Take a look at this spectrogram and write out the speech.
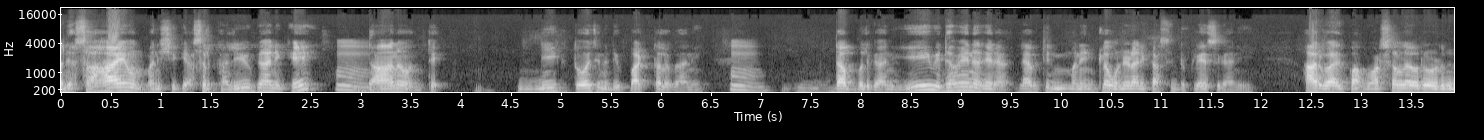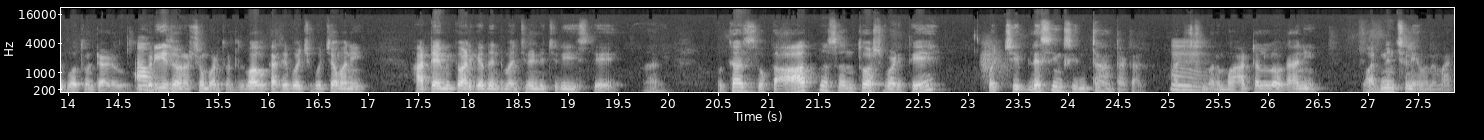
అదే సహాయం మనిషికి అసలు కలియుగానికే. దానం అంతే. నీకు తోచినది బట్టలు కానీ. డబ్బులు కానీ ఏ విధమైనదైనా లేకపోతే మన ఇంట్లో ఉండడానికి కాస్తంత ప్లేస్ కానీ ఆరు పాపం వర్షంలో ఎవరో రోడ్డు మీద పోతుంటాడు. విపరీత వర్షం పడుతుంటుంది. బాబు కాసేపు వచ్చి కూర్చోమని ఆ టైంకి వాళ్ళకి ఏదో ఇంత మంచినీళ్ళు ఇచ్చి ఇస్తే బికాస్ ఒక ఆత్మ సంతోషపడితే వచ్చే బ్లెస్సింగ్స్ ఇంత అంత కాదు. అది మన మాటల్లో కానీ వర్ణించలేమన్నమాట.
